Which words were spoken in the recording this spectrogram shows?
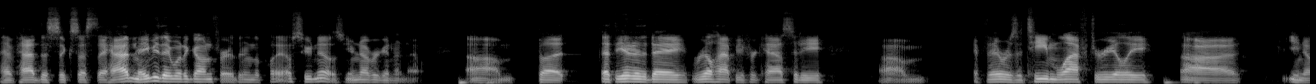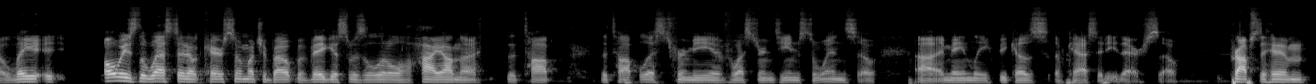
have had the success they had. Maybe they would have gone further in the playoffs. Who knows? You're never going to know. Um, but at the end of the day, real happy for Cassidy. Um, if there was a team left, really, uh, you know, late, it, always the West. I don't care so much about, but Vegas was a little high on the the top the top list for me of Western teams to win. So, uh, mainly because of Cassidy there. So, props to him.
